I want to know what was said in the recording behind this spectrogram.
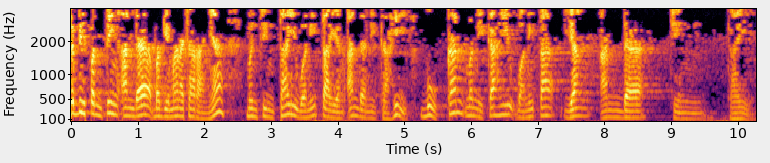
Lebih penting Anda bagaimana caranya mencintai wanita yang Anda nikahi, bukan menikahi wanita yang Anda cintai.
